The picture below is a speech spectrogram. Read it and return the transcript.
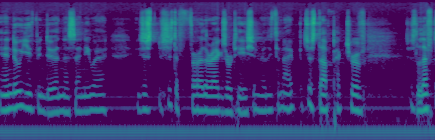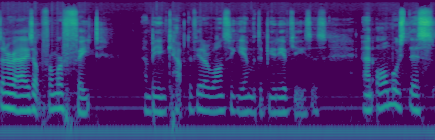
And I know you've been doing this anyway. It's just, it's just a further exhortation really tonight. But just that picture of just lifting our eyes up from our feet and being captivated once again with the beauty of Jesus. And almost this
